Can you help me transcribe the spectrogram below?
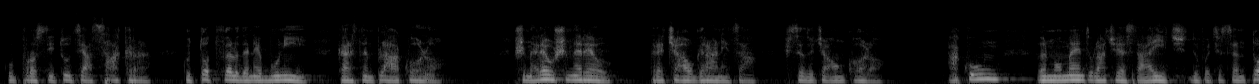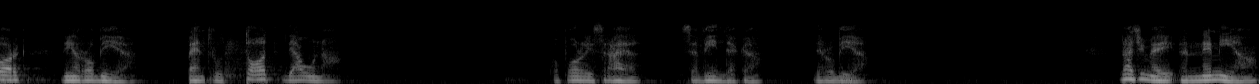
cu prostituția sacră, cu tot felul de nebunii care se întâmpla acolo. Și mereu și mereu treceau granița și se duceau încolo. Acum, în momentul acesta, aici, după ce se întorc din robie, pentru totdeauna, poporul Israel se vindecă de robie. Dragii mei, în Nemia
